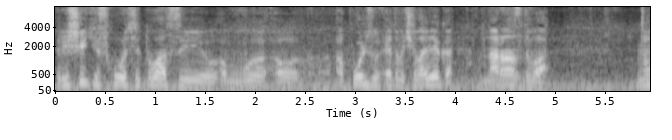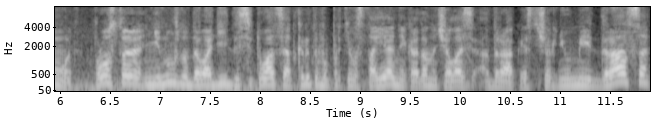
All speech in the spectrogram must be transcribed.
решить исход ситуации в, в, в пользу этого человека на раз-два. Ну вот. Просто не нужно доводить до ситуации открытого противостояния, когда началась драка. Если человек не умеет драться,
